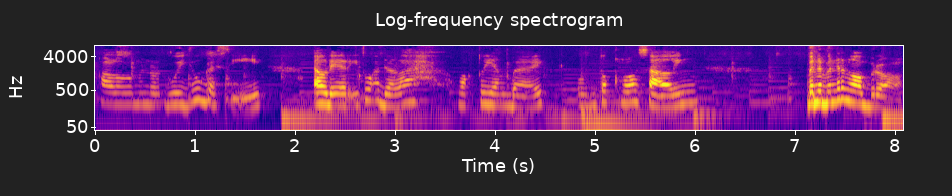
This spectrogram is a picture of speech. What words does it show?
Kalau menurut gue juga sih LDR itu adalah waktu yang baik untuk lo saling bener-bener ngobrol.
